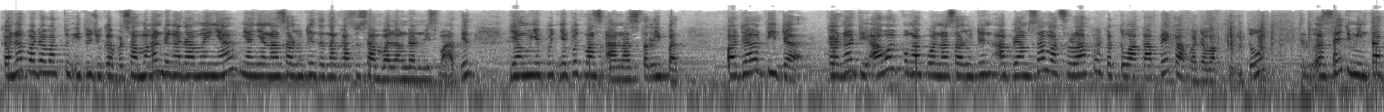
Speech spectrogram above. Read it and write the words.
Karena pada waktu itu juga bersamaan dengan ramainya nyanyian Nasarudin tentang kasus Hambalang dan Wisma Atlet yang menyebut-nyebut Mas Anas terlibat. Padahal tidak, karena di awal pengakuan Nasarudin Abraham Samad selaku ketua KPK pada waktu itu, eh, saya diminta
